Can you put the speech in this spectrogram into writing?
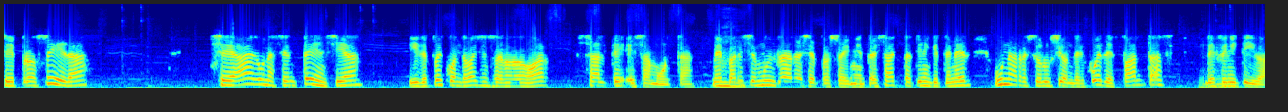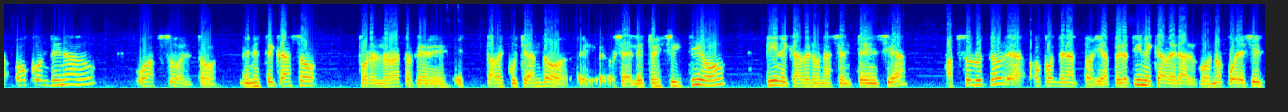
se proceda, se haga una sentencia y después cuando vayas a renovar salte esa multa. Me parece muy raro ese procedimiento. Esa acta tiene que tener una resolución del juez de faltas definitiva, o condenado o absuelto. En este caso, por el rato que estaba escuchando, eh, o sea, el hecho existió, tiene que haber una sentencia absolutoria o condenatoria, pero tiene que haber algo. No puede decir,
